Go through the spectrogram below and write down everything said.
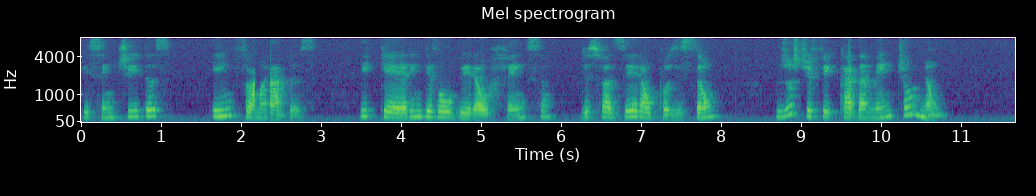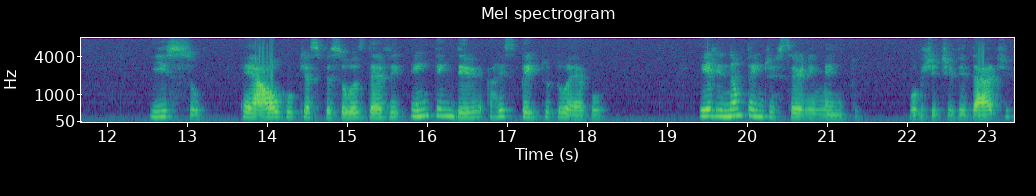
ressentidas e inflamadas e querem devolver a ofensa, desfazer a oposição justificadamente ou não. Isso é algo que as pessoas devem entender a respeito do ego. Ele não tem discernimento, objetividade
